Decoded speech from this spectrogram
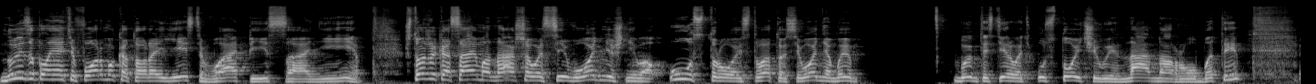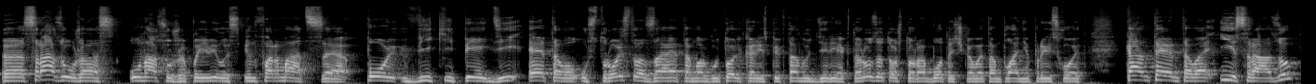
Ну и заполняйте форму, которая которая есть в описании. Что же касаемо нашего сегодняшнего устройства, то сегодня мы Будем тестировать устойчивые нанороботы. Э, сразу у нас, у нас уже появилась информация по Википедии этого устройства. За это могу только респектануть директору, за то, что работочка в этом плане происходит контентово и сразу.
